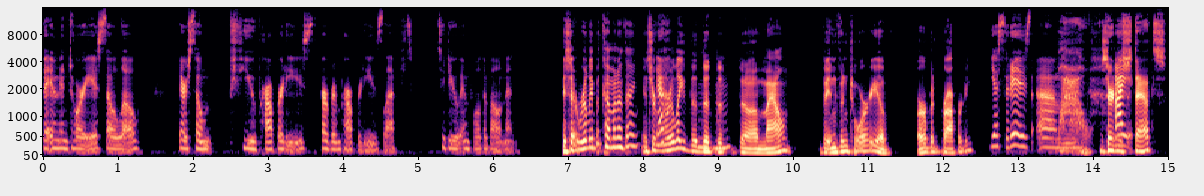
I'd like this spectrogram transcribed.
the inventory is so low. There's so few properties, urban properties left to do infill development. Is that really becoming a thing? Is it Yeah. really the the, the Mhm. the amount, the inventory of urban property? Yes, it is. Um, Wow. is there any I- stats?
